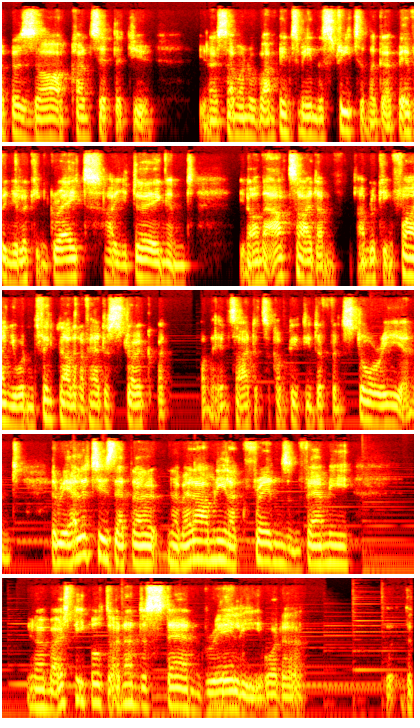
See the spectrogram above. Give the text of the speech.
a bizarre concept that you, you know, someone will bump into me in the street and they'll go, Bevan, you're looking great. How are you doing? And you know, on the outside, I'm I'm looking fine. You wouldn't think now that I've had a stroke, but on the inside, it's a completely different story. And the reality is that no, no matter how many like friends and family, you know, most people don't understand really what a the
